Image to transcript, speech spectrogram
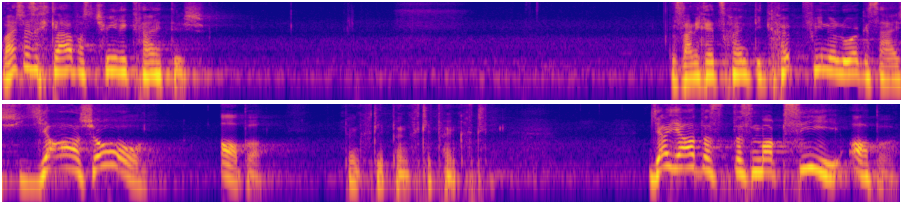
Weißt du, was ich glaube, was die Schwierigkeit ist? Dass wenn ich jetzt in die Köpfe hineinschauen, sagst du, ja, schon, aber, Pünktli, Pünktli, Pünktli. Ja, ja, das, das mag sein, aber.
